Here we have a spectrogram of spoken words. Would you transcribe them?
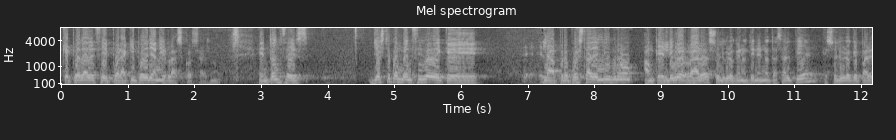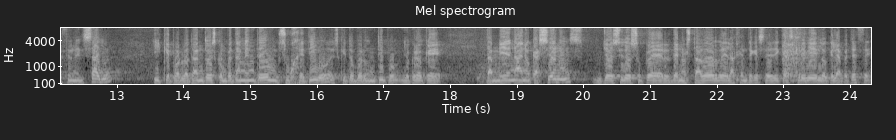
que pueda decir, por aquí podrían ir las cosas. Entonces, yo estoy convencido de que eh, la propuesta del libro, aunque el libro es raro, es un libro que no tiene notas al pie, es un libro que parece un ensayo, y que por lo tanto es completamente un subjetivo, escrito por un tipo. Yo creo que también en ocasiones yo he sido súper denostador de la gente que se dedica a escribir lo que le apetece,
